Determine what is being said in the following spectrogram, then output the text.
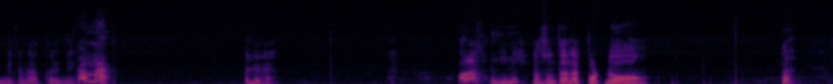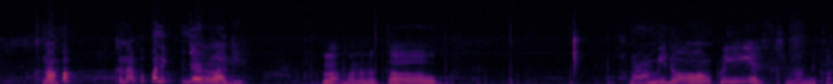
ini kenapa ini sama. Udah. Kok langsung gini? langsung teleport dong Lah, kenapa kenapa panik penjara lagi? Lah mana tahu Tsunami dong, please. tsunami kah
